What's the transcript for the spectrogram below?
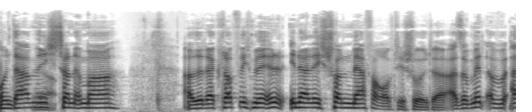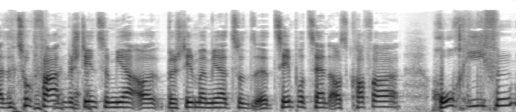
Und da bin Ja. ich schon immer, also da klopfe ich mir in- innerlich schon mehrfach auf die Schulter. Also mit, also Zugfahrten bestehen zu mir, bestehen bei mir zu äh, 10% aus Koffer hochriefen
